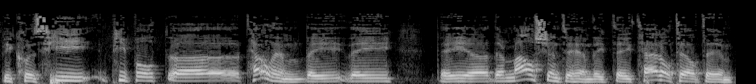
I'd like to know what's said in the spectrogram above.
because he, people, uh, tell him, they, they, they, uh, they're malshin to him. They, they tattletale to him.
